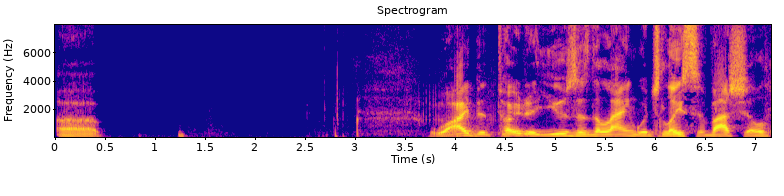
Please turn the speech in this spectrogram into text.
uh, why the Torah uses the language loisevashel,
